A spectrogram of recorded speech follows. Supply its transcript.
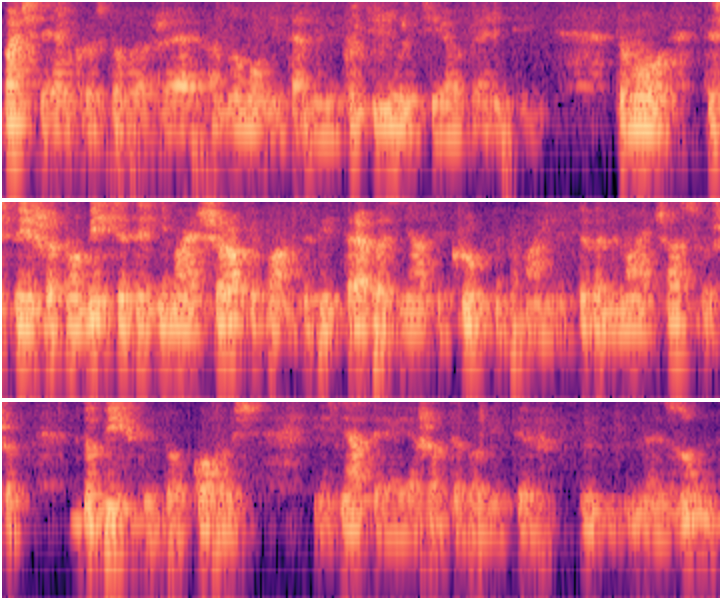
бачите, я використовую вже англомовні терміни continuity of editing. Тому ти стоїш в одному місці, ти знімаєш широкий план, тобі треба зняти крупний план, і в тебе немає часу, щоб добігти до когось і зняти, якщо в тебе об'єктив не зум,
